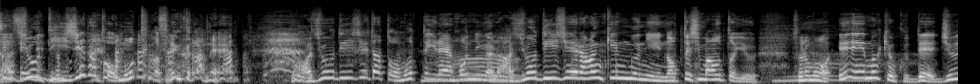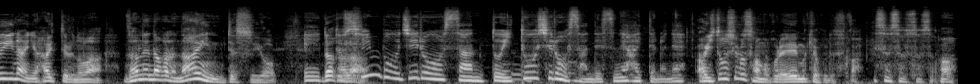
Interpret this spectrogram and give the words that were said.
ラジオ DJ だと思ってませんからね。ラジオ DJ だと思っていない本人がラジオ DJ ランキングに乗ってしまうという、それも AM 局で10位以内に入ってるのは残念ながらないんですよ。えっと、だから、辛坊治郎さんと伊藤四郎さんですね、入ってるのね。あ、伊藤四郎さんもこれ AM 局ですか？そうそうそうそう。あ、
